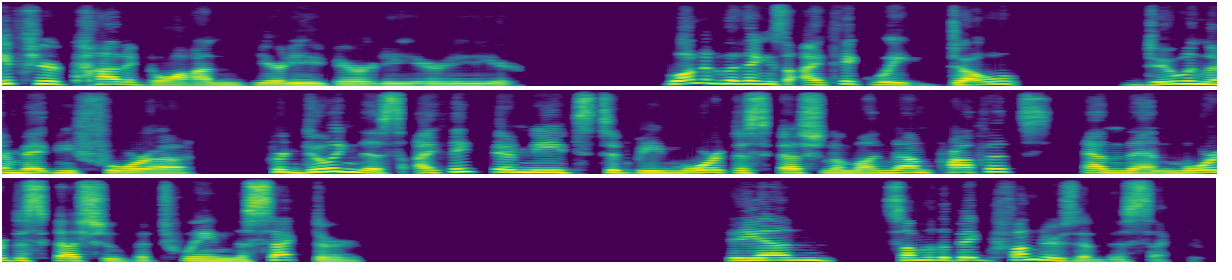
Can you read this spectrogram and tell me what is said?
if you're kind of going year to year to year to year. One of the things I think we don't do, and there may be for for doing this, I think there needs to be more discussion among nonprofits and then more discussion between the sector and some of the big funders in this sector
